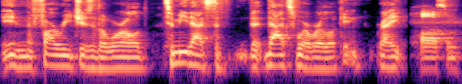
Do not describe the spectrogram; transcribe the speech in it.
in the far reaches of the world. To me, that's the that's where we're looking, right? Awesome.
